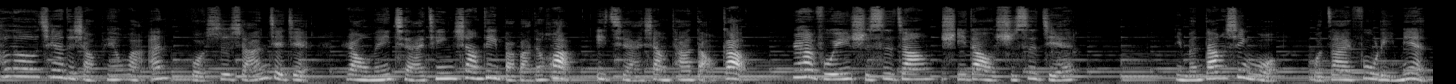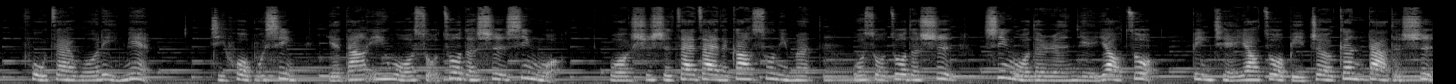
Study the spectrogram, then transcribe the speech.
Hello，亲爱的小朋友，晚安！我是小恩姐姐，让我们一起来听上帝爸爸的话，一起来向他祷告。约翰福音十四章一到十四节：你们当信我，我在父里面，父在我里面。即或不信，也当因我所做的事信我。我实实在在的告诉你们，我所做的事，信我的人也要做，并且要做比这更大的事。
